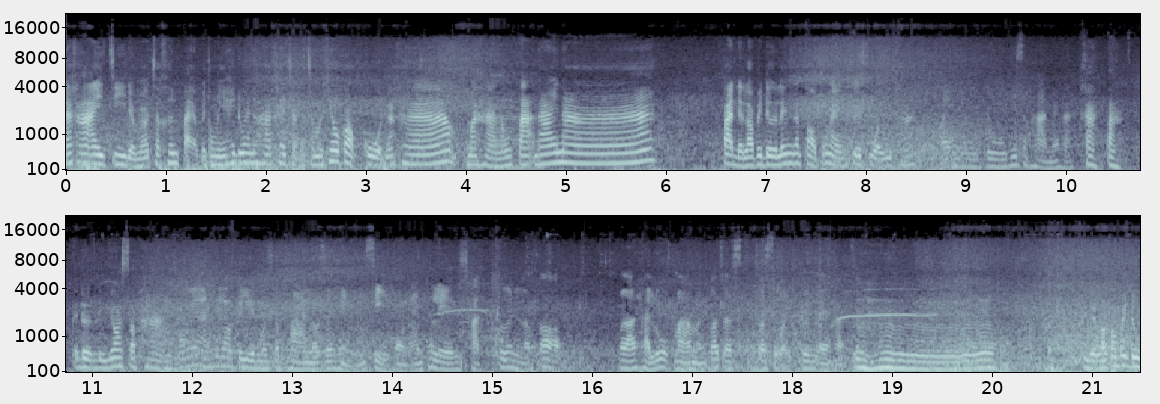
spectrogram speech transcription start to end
นะคะ IG เดี๋ยวเราจะขึ้นแปะไว้ตรงนี้ให้ด้วยนะคะ ใครจะจะมาเที่ยวเกาะกูดนะคะ มาหาน้องตาได้นะไป่ะเดี๋ยวเราไปเดินเล่นกันต่อตรงไหนสวยๆอีกคะไป ดูที่สะพานไหมคะค่ะไป่ะไปเดินดูยอดสะพาน เพราะเวลาที่เราไปยืนบนสะพานเราจะเห็นสีของน้ำทะเลชัดขึ้น แล้วก็เวลาถ่ายรูปมามันก็จะจะสวยขึ้นเลยค่ะอื้อหือเดี๋ยวเราต้องไปดู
